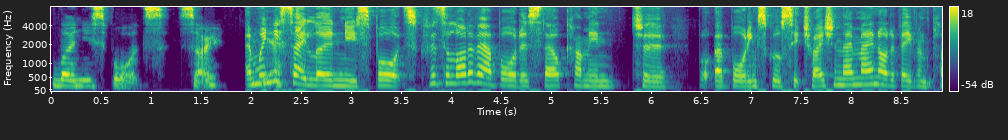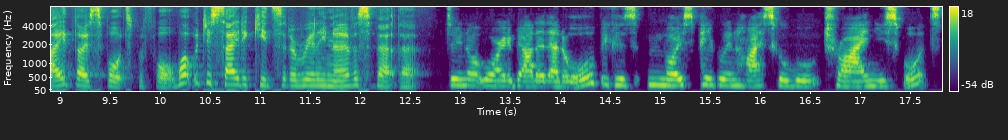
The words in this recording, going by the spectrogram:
learn new sports so And when Yeah. you say learn new sports, because a lot of our boarders, they'll come into a boarding school situation, they may not have even played those sports before. What would you say to kids that are really nervous about that? do not worry about it at all because most people in high school will try new sports.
